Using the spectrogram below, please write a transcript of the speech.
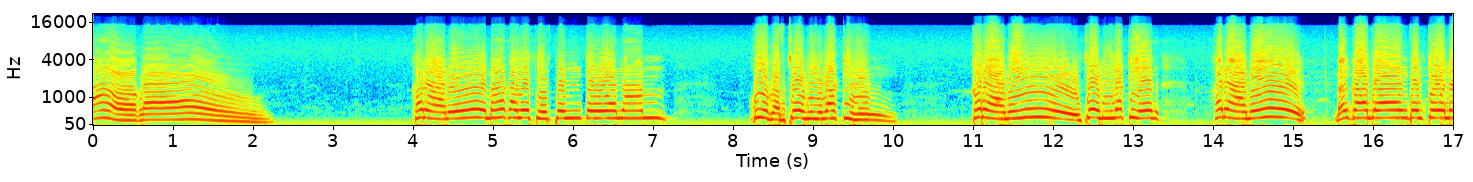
าออกแล้วขณะนี้ม้ากายสิทธิ์เป็นตัวนำคู่กับโชคดีลักกี้เฮงขณะนี้โชคดีลักกี้เฮงขณะนี้มังกรแดงเป็นตัวน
